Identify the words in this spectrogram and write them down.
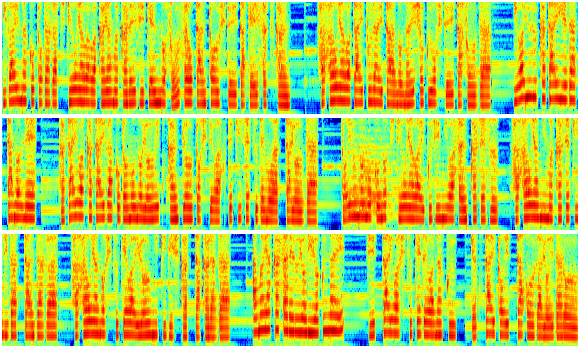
意外なことだが父親は和歌山カレー事件の捜査を担当していた警察官。母親はタイプライターの内職をしていたそうだ。いわゆる硬い家だったのね。硬いは硬いが子供の養育環境としては不適切でもあったようだ。というのもこの父親は育児には参加せず、母親に任せきりだったんだが、母親のしつけは異様に厳しかったからだ。甘やかされるより良くない？実態はしつけではなく、虐待と言った方が良いだろう。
